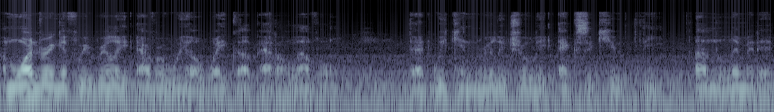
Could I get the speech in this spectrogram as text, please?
I'm wondering if we really ever will wake up at a level that we can really truly execute the unlimited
